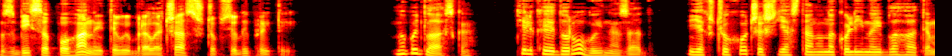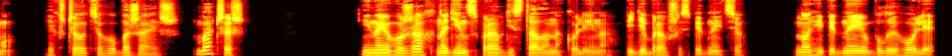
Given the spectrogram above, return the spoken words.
З біса поганий ти вибрала час, щоб сюди прийти. Ну, будь ласка, тільки дорогу і назад. Якщо хочеш, я стану на коліна і благатиму, якщо цього бажаєш, бачиш? І на його жах Надін справді стала на коліна, підібравши спідницю. Ноги під нею були голі,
